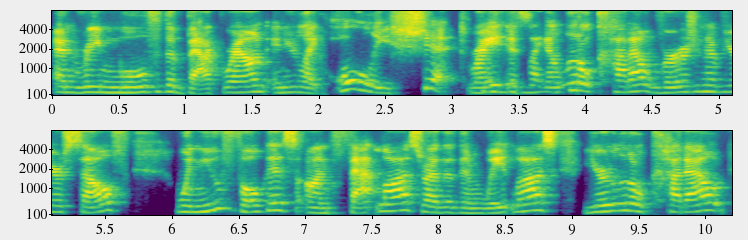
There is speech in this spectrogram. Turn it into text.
and remove the background, and you're like, holy shit, right? Mm-hmm. It's like a mm-hmm. little cutout version of yourself. When you focus on fat loss rather than weight loss, your little cutout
